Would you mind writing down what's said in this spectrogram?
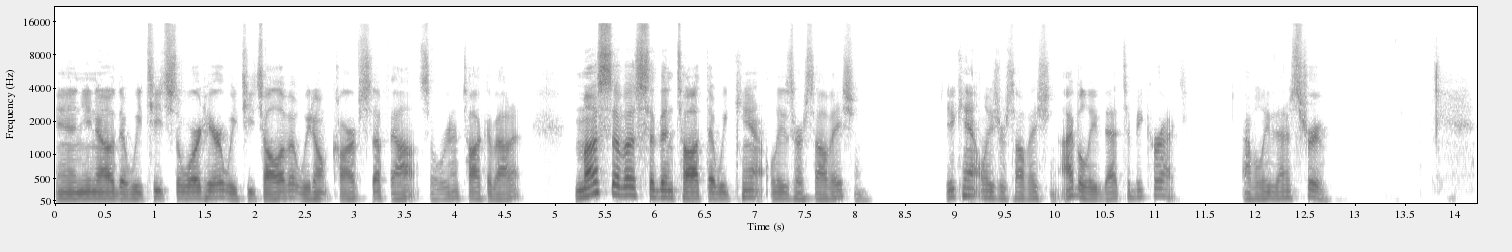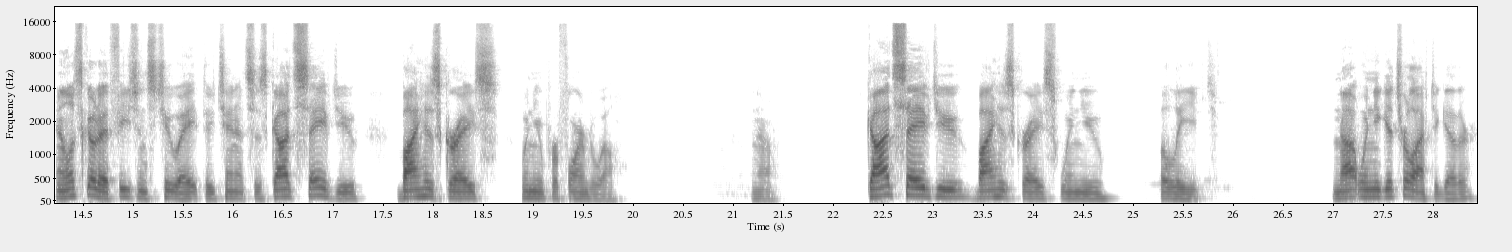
And you know that we teach the word here, we teach all of it, we don't carve stuff out, so we're going to talk about it. Most of us have been taught that we can't lose our salvation. You can't lose your salvation. I believe that to be correct. I believe that is true. And let's go to Ephesians 2 8 through 10. It says, God saved you by his grace when you performed well. No. God saved you by his grace when you believed. Not when you get your life together,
